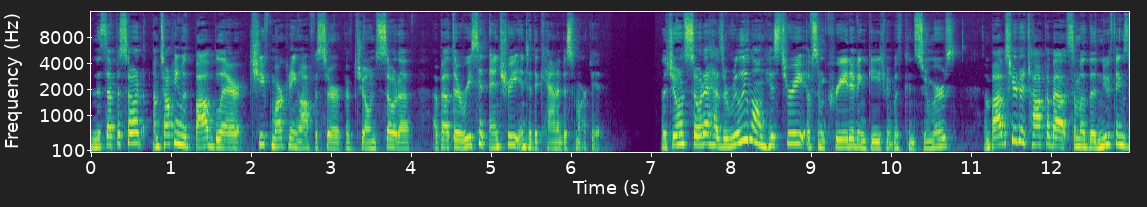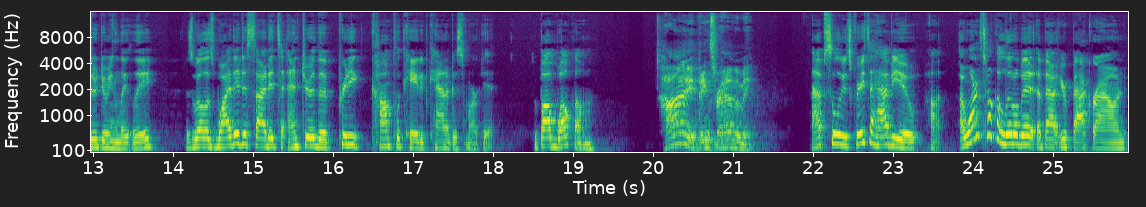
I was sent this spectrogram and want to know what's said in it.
In this episode, I'm talking with Bob Blair, Chief Marketing Officer of Jones Soda, about their recent entry into the cannabis market. Now, Jones Soda has a really long history of some creative engagement with consumers, and Bob's here to talk about some of the new things they're doing lately, as well as why they decided to enter the pretty complicated cannabis market. So, Bob, welcome. Hi, thanks for having me. Absolutely. It's great to have you. Uh, I want to talk a little bit about your background.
